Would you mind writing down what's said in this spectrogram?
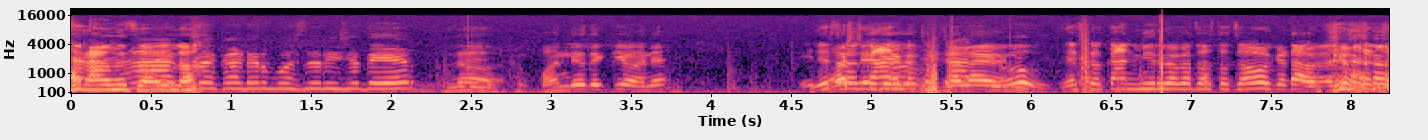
राम्रो छ है ल। कुरा काटेर बस्दो रहेछ त यार ल भनिदियो त के भने। अस्ट्रेलियाको भिसा लगायो नि। यसको कान मिर्गको जस्तो छ हौ केटा हो। के भन्छ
